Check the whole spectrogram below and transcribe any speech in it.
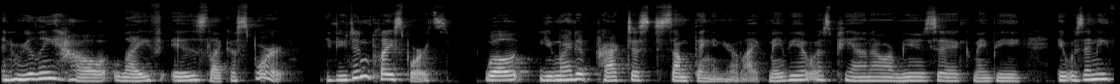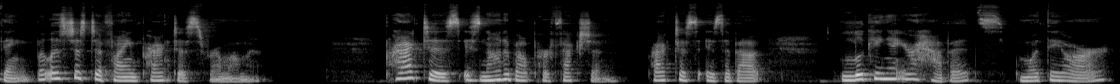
and really how life is like a sport. If you didn't play sports, well, you might have practiced something in your life. Maybe it was piano or music, maybe it was anything. But let's just define practice for a moment. Practice is not about perfection, practice is about looking at your habits and what they are,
